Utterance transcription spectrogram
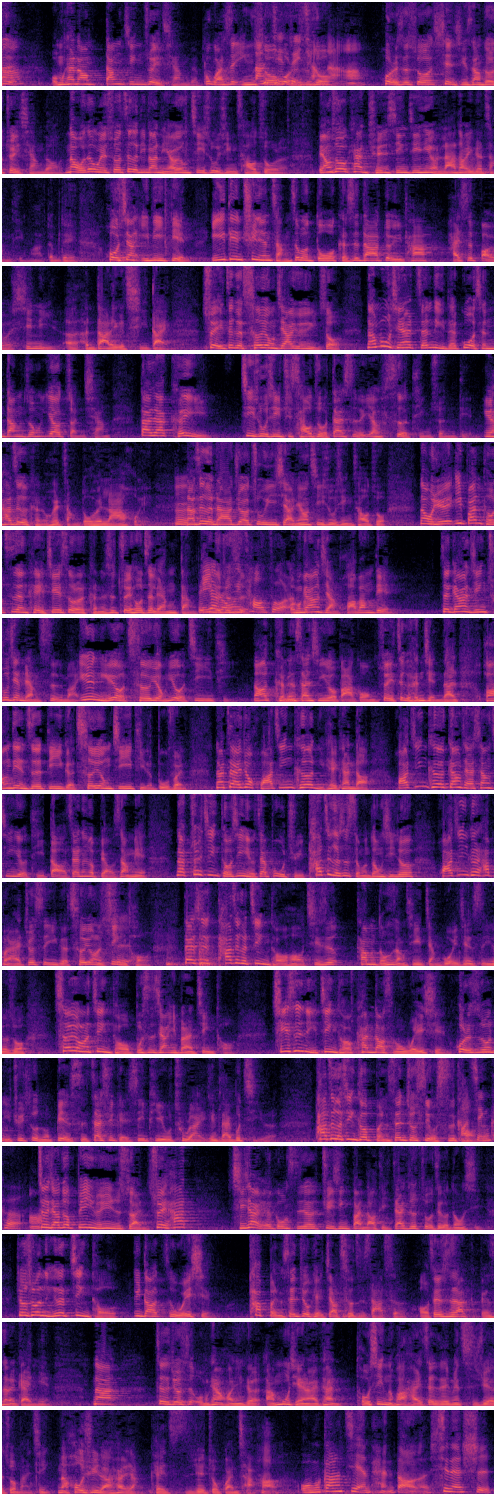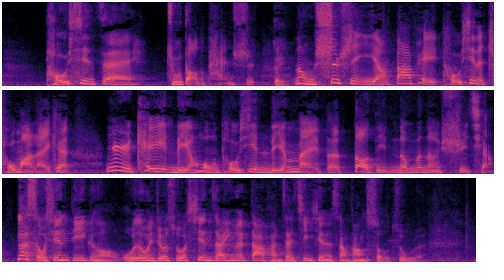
我们看到当今最强的，不管是营收或者是说啊，或者是说现行上都是最强的哦。那我认为说这个地方你要用技术性操作了。比方说看全新今天有拉到一个涨停嘛，对不对？或像一利电，一利电去年涨这么多，可是大家对于它还是抱有心理呃很大的一个期待。所以这个车用加元宇宙，那目前在整理的过程当中要转强，大家可以技术性去操作，但是要设停损点，因为它这个可能会涨多会拉回。嗯，那这个大家就要注意一下，你要技术性操作。那我觉得一般投资人可以接受的，可能是最后这两档。第一个就是操作。我们刚刚讲华邦电，这刚刚已经出现两次了嘛，因为你又有车用又有记忆体。然后可能三星又有罢工，所以这个很简单。华邦电这是第一个车用记忆体的部分。那再来就华金科，你可以看到华金科刚才商清有提到在那个表上面。那最近投信有在布局，它这个是什么东西？就是华金科它本来就是一个车用的镜头，但是它这个镜头哈，其实他们董事长其实讲过一件事情，就是说车用的镜头不是像一般的镜头。其实你镜头看到什么危险，或者是说你去做什么辨识，再去给 CPU 出来已经来不及了。它这个镜头本身就是有思考的。华金科，这个叫做边缘运算，所以它。旗下有一个公司叫巨星半导体，在就做这个东西，就是说你那个镜头遇到这个危险，它本身就可以叫车子刹车哦，这是它本身的概念。那这个就是我们看黄金科啊，目前来看，投信的话还在这边持续在做买进，那后续来看可以直接做观察。好，我们刚刚既然谈到了，现在是投信在主导的盘势，对，那我们是不是一样搭配投信的筹码来看？日 K 连红投信连买的到底能不能续强？那首先第一个哦，我认为就是说，现在因为大盘在季线的上方守住了，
